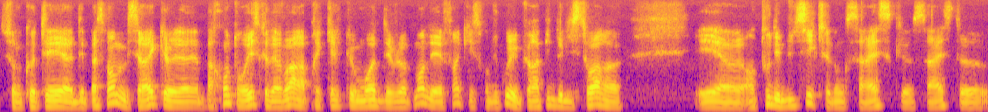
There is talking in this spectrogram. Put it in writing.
sur le côté euh, dépassement. Mais c'est vrai que, euh, par contre, on risque d'avoir, après quelques mois de développement, des F1 qui seront du coup les plus rapides de l'histoire euh, et euh, en tout début de cycle. Donc, ça reste, que- ça reste euh,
